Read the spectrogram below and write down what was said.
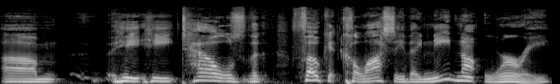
um, he he tells the folk at Colossae they need not worry,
